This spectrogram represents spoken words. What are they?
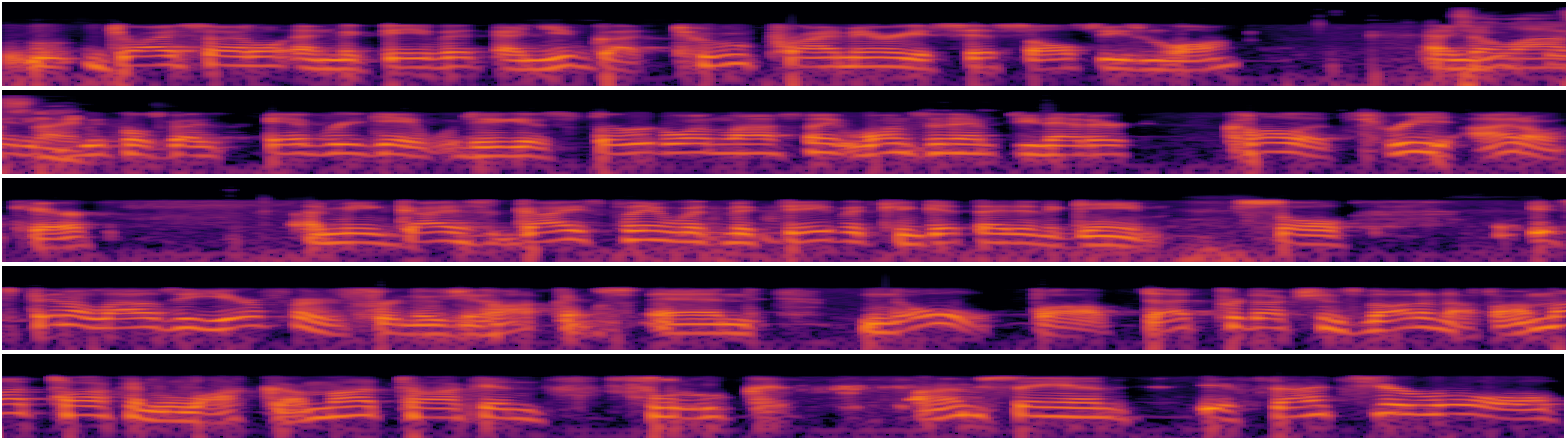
Draisaitl and McDavid, and you've got two primary assists all season long? And Until last night. With those guys every game. Did you get his third one last night? One's an empty netter. Call it three. I don't care. I mean, guys, guys playing with McDavid can get that in a game. So it's been a lousy year for for Nugent Hopkins. And no, Bob, that production's not enough. I'm not talking luck. I'm not talking fluke. I'm saying if that's your role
